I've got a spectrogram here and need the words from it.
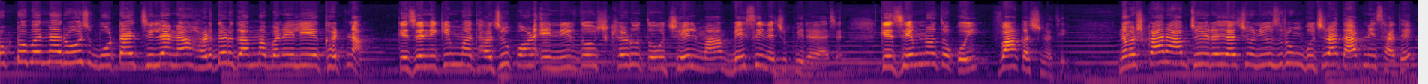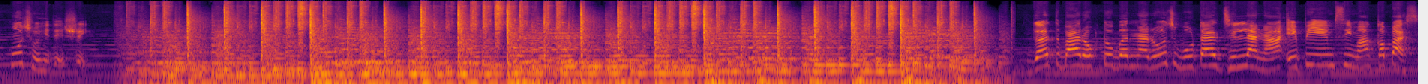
ઓક્ટોબરના રોજ બોટાદ જિલ્લાના હળદળ ગામમાં બનેલી એ ઘટના કે જેની કિંમત હજુ પણ એ નિર્દોષ ખેડૂતો જેલમાં બેસીને ચૂકવી રહ્યા છે, કે જેમનો તો કોઈ વાંક જ નથી. નમસ્કાર, આપ જોઈ રહ્યા છો ન્યૂઝ રૂમ ગુજરાત, આપની સાથે હું છું હિતેશ્રી ગત બાર ઓક્ટોબરના રોજ બોટાદ જિલ્લાના એપીએમસીમાં કપાસ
